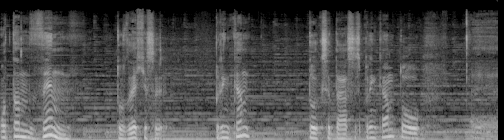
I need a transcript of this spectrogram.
όταν δεν το δέχεσαι πριν καν το εξετάσεις, πριν καν το ε,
